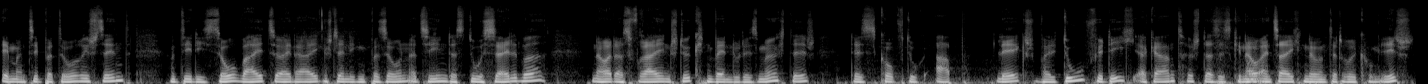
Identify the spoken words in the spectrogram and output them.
emanzipatorisch sind und die dich so weit zu einer eigenständigen Person erziehen, dass du selber, na, aus freien Stücken, wenn du das möchtest, das Kopftuch ablegst, weil du für dich erkannt hast, dass es genau ein Zeichen der Unterdrückung ist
